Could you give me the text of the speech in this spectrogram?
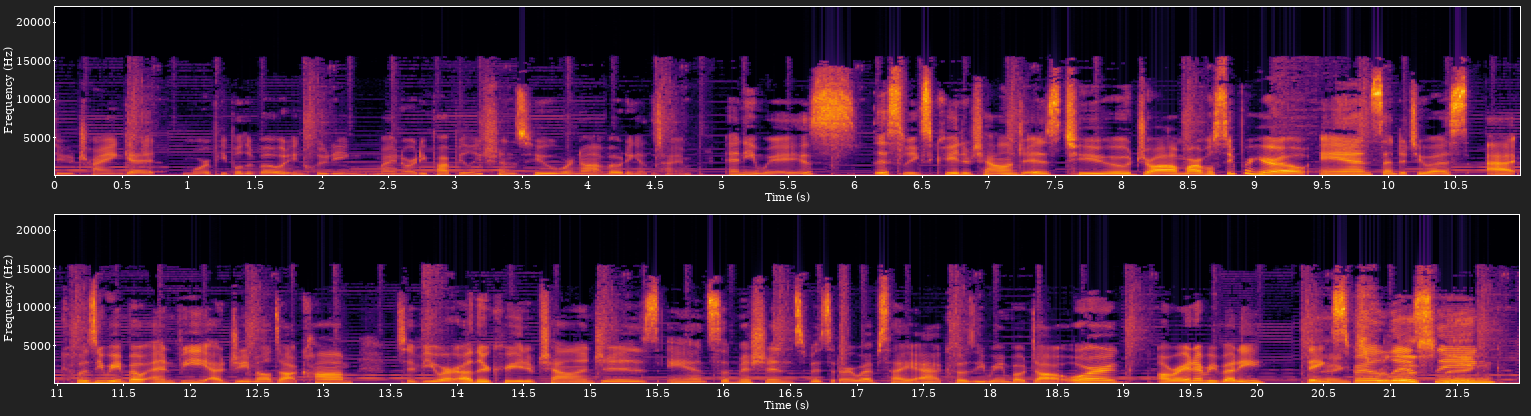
to try and get more people to vote, including minority populations who were not voting at the time. Anyways, this week's creative challenge is to draw a Marvel superhero and send it to us at cozyrainbownv at gmail.com. To view our other creative challenges and submissions, visit our website at cozyrainbow.org. All right, everybody. Thanks, Thanks for, for listening. listening.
